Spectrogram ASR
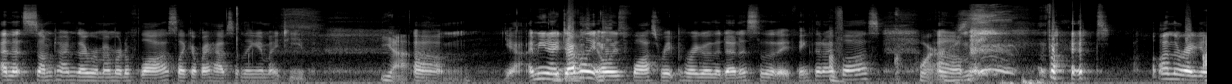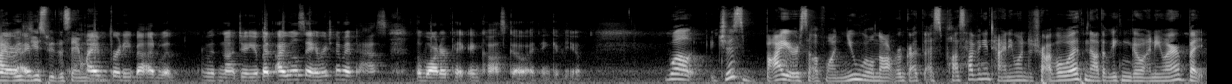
and that sometimes I remember to floss, like if I have something in my teeth. yeah Um, yeah, I mean, I definitely always floss right before I go to the dentist, so that they think that I floss. of course Um, but on the regular, I used to be the same way. I'm pretty bad with with not doing it. But I will say, every time I pass the water pick in Costco, I think of you. well just buy yourself one you will not regret this plus having a tiny one to travel with not that we can go anywhere but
